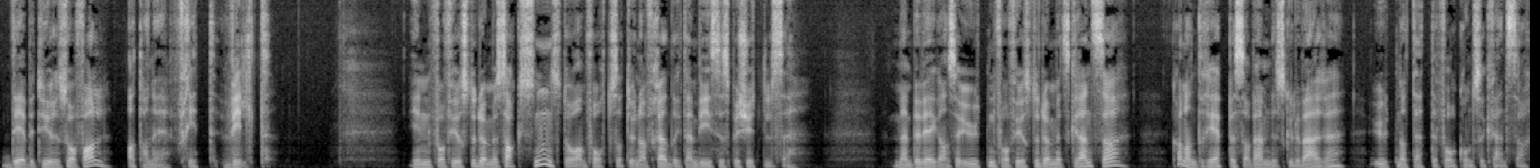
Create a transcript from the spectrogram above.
Det betyr i så fall at han er fritt vilt. Innenfor fyrstedømmet Saksen står han fortsatt under Fredrik den vises beskyttelse. Men beveger han seg utenfor fyrstedømmets grenser, kan han drepes av hvem det skulle være, uten at dette får konsekvenser.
